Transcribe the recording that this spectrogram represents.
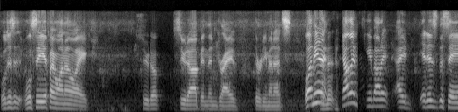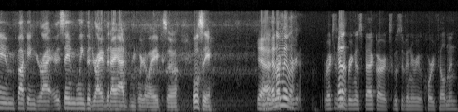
We'll just we'll see if I want to like Suit up. suit up and then drive 30 minutes. Well, I mean, And then- now that I'm thinking about it, I it is the same fucking drive, the same length of drive that I had from Clear Lake. So we'll see. yeah. then And I Rex, mean, we're gonna- Rex is and- gonna bring us back our exclusive interview with Corey Feldman.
